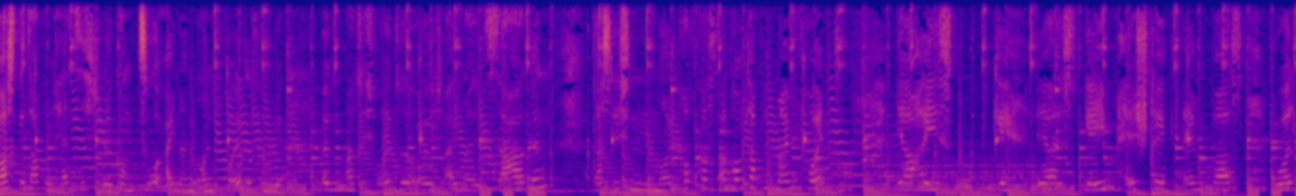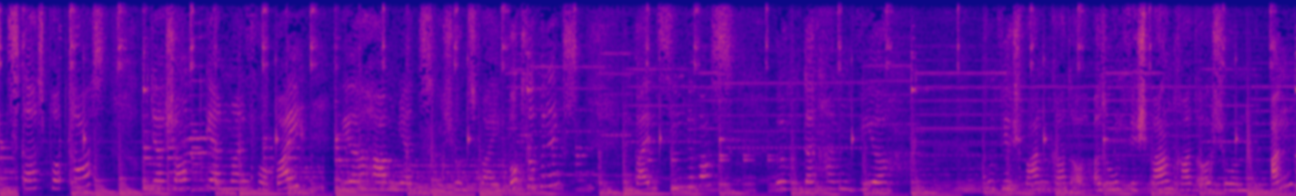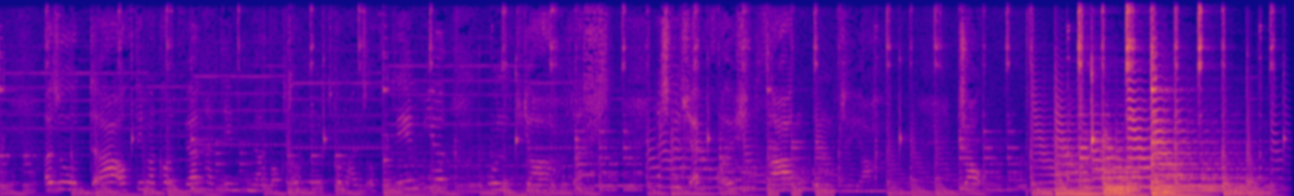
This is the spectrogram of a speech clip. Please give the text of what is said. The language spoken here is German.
was geht ab und herzlich willkommen zu einer neuen Folge von mir. Ähm, also ich wollte euch einmal sagen, dass ich einen neuen Podcast-Account habe mit meinem Freund. Er heißt, er ist Game Hashtag Embers Worldstars Podcast. Und ja, schaut gerne mal vorbei. Wir haben jetzt schon zwei Box-Openings. In beiden ziehen wir was. Und dann haben wir wir sparen gerade auch, also wir sparen gerade auch schon an. Also da auf dem Account werden halt eben mehr Box-Openings kommen als auf dem hier. Und ja, das, das will ich einfach euch sagen und ja, ciao.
